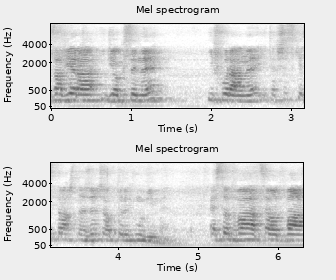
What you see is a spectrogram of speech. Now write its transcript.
zawiera dioksyny, i furany, i te wszystkie straszne rzeczy, o których mówimy. SO2, CO2.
